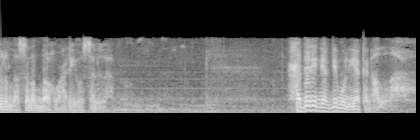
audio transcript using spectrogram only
Rasulullah sallallahu alaihi wasallam. Hadirin yang dimuliakan Allah.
